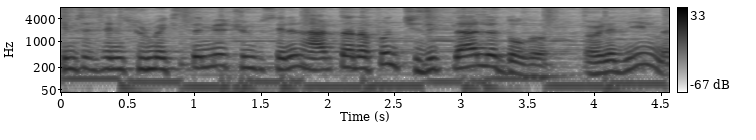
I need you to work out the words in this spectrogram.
Kimse seni sürmek istemiyor çünkü senin her tarafın çiziklerle dolu. Öyle değil mi?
